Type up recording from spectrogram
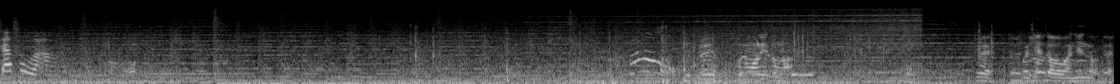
加速了啊！好。哎，不能往里走了。对，往前走，往前走，对。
